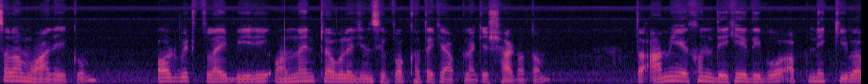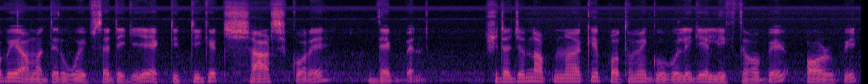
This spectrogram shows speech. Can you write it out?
আসসালামু আলাইকুম। Orbit Fly BD online travel এজেন্সির পক্ষ থেকে আপনাকে স্বাগতম। তো আমি এখন দেখিয়ে দিব আপনি কীভাবে আমাদের ওয়েবসাইটে গিয়ে একটি টিকিট সার্চ করে দেখবেন। সেটার জন্য আপনাকে প্রথমে গুগলে গিয়ে লিখতে হবে Orbit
